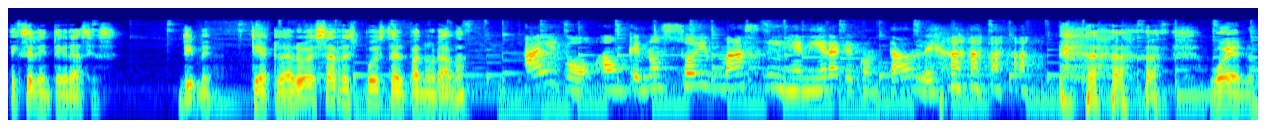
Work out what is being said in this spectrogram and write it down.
Excelente, gracias. Dime, ¿te aclaró esa respuesta el panorama? Algo, aunque no soy más ingeniera que contable. bueno,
